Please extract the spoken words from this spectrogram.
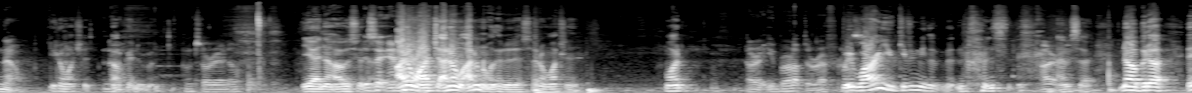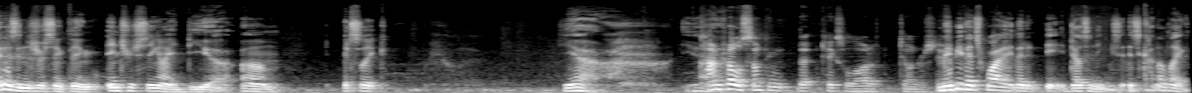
No. You don't watch it? No. Okay, never mind. I'm sorry, I don't. Yeah, no, I was. Is it I don't watch. I don't. I don't know what it is. I don't watch it. What? All right, you brought up the reference. Wait, why are you giving me the? Alright. I'm sorry. No, but uh, it is an interesting thing. Interesting idea. Um, it's like, yeah, yeah. Time travel is something that takes a lot of to understand. Maybe that's why that it, it doesn't exist. It's kind of like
